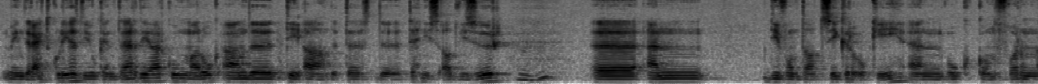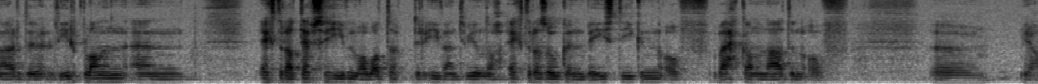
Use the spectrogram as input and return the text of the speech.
mijn directe collega's die ook in het derde jaar komen, maar ook aan de TA, de, te- de technische adviseur. Eh, en die vond dat zeker oké. En ook conform naar de leerplannen en extra tips gegeven wat, wat ik er eventueel nog extra zou kunnen bijsteken of weg kan laten. Of, eh, ja,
